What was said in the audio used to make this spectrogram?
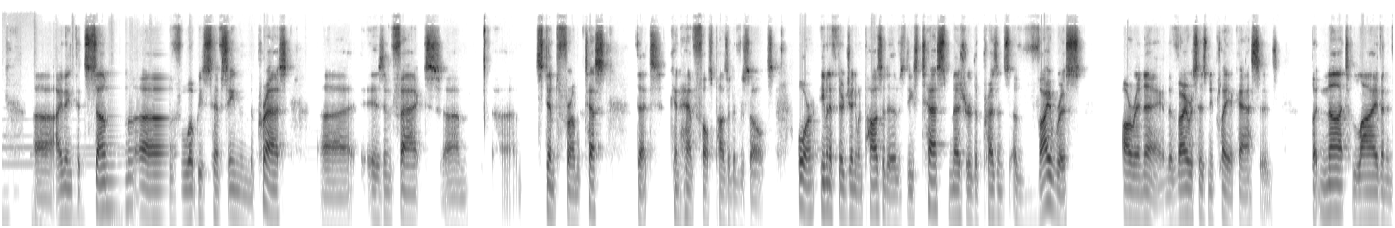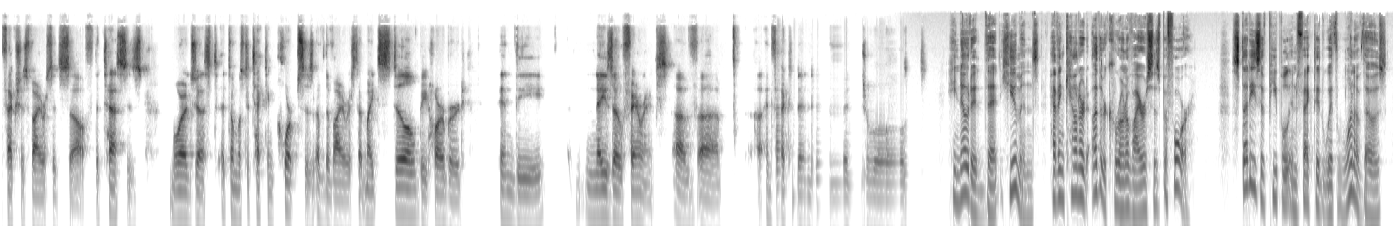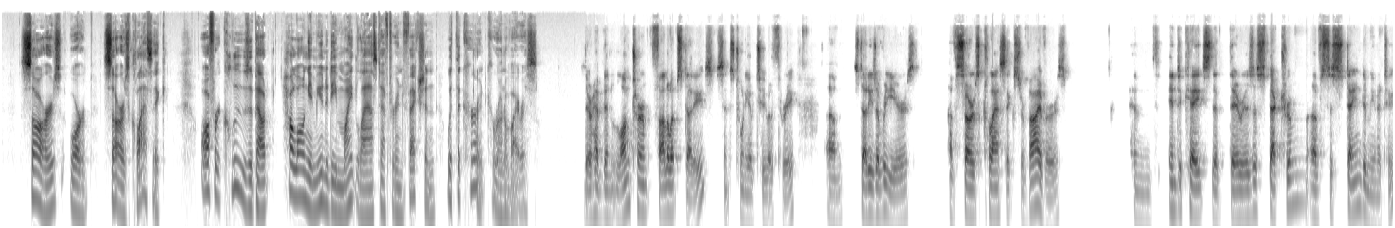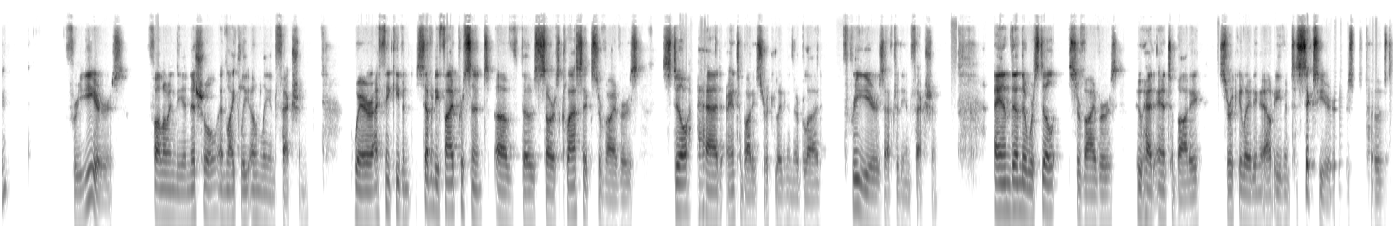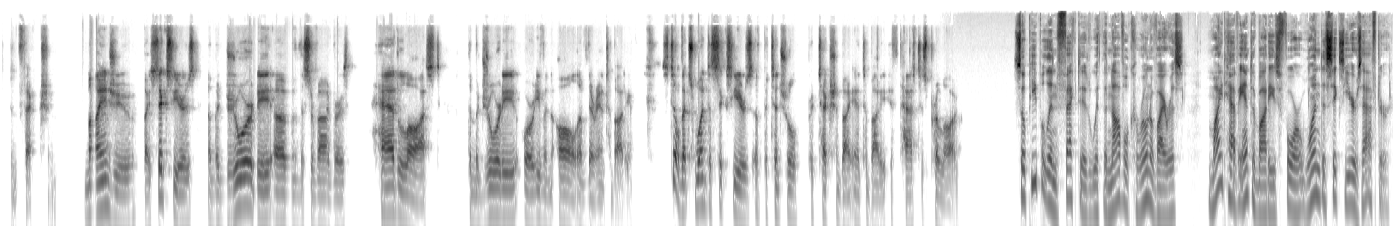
Uh, I think that some of what we have seen in the press uh, is in fact um, uh, stemmed from tests that can have false positive results. Or even if they're genuine positives, these tests measure the presence of virus RNA, the virus's nucleic acids, but not live and infectious virus itself. The test is more just, it's almost detecting corpses of the virus that might still be harbored in the nasopharynx of uh, uh, infected individuals. He noted that humans have encountered other coronaviruses before. Studies of people infected with one of those, SARS or SARS Classic, offer clues about how long immunity might last after infection with the current coronavirus. There have been long term follow up studies since 2002 03, um, studies over years of SARS Classic survivors, and indicates that there is a spectrum of sustained immunity for years following the initial and likely only infection, where I think even 75% of those SARS Classic survivors still had antibodies circulating in their blood three years after the infection. And then there were still survivors who had antibody circulating out even to six years post infection. Mind you, by six years, a majority of the survivors had lost the majority or even all of their antibody. Still, that's one to six years of potential protection by antibody if past is prologue. So, people infected with the novel coronavirus might have antibodies for one to six years after.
